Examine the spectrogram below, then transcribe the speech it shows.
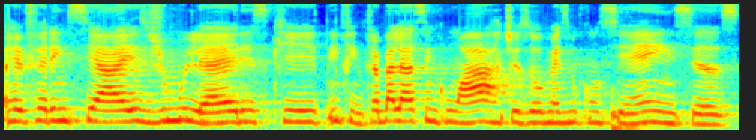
referenciais de mulheres que, enfim, trabalhassem com artes ou mesmo com ciências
